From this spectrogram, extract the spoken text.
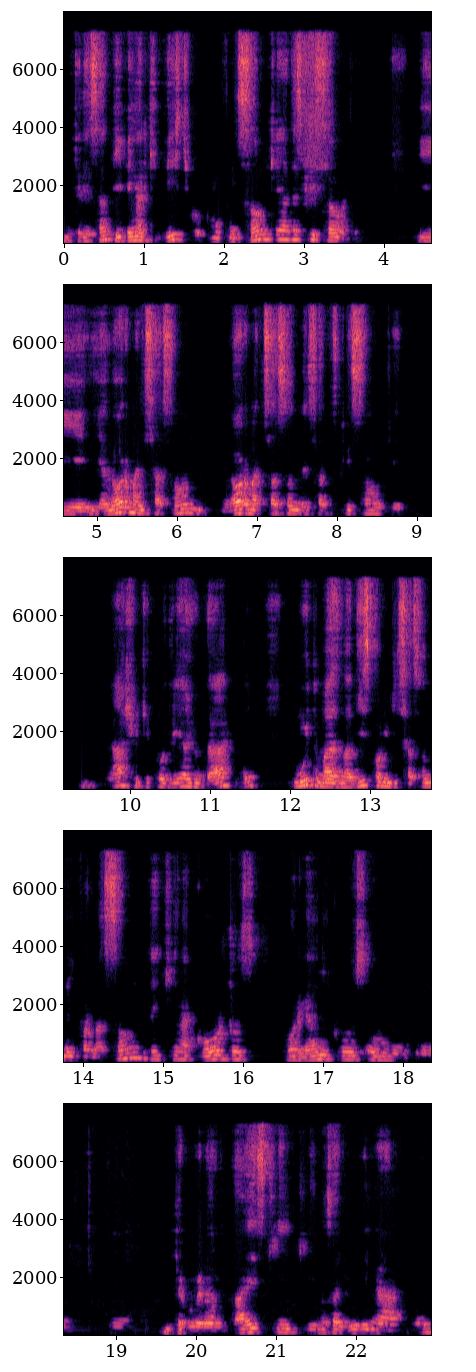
interessante e bem arquivístico como função, que é a descrição. Né? E, e, a normalização, normatização dessa descrição, que acho que poderia ajudar né? muito mais na disponibilização da informação do que em acordos orgânicos ou, ou intergovernamentais que, que nos ajudem a, né?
